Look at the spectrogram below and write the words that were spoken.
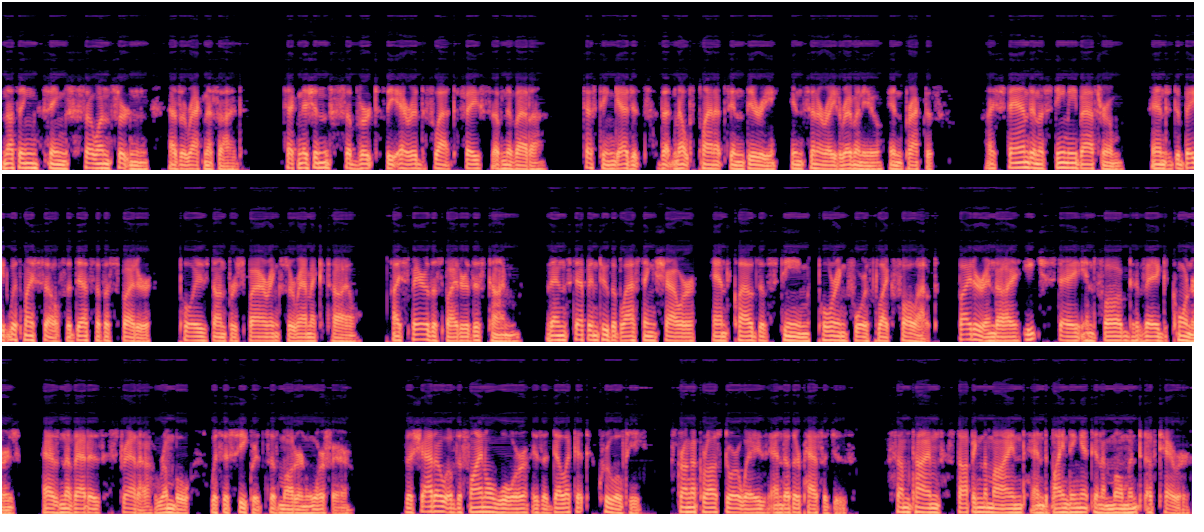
nothing seems so uncertain as arachnicide. Technicians subvert the arid, flat face of Nevada, testing gadgets that melt planets in theory, incinerate revenue in practice. I stand in a steamy bathroom and debate with myself the death of a spider poised on perspiring ceramic tile. I spare the spider this time, then step into the blasting shower and clouds of steam pouring forth like fallout. Spider and I each stay in fogged, vague corners as Nevada's strata rumble with the secrets of modern warfare. The shadow of the final war is a delicate cruelty, strung across doorways and other passages, sometimes stopping the mind and binding it in a moment of terror.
